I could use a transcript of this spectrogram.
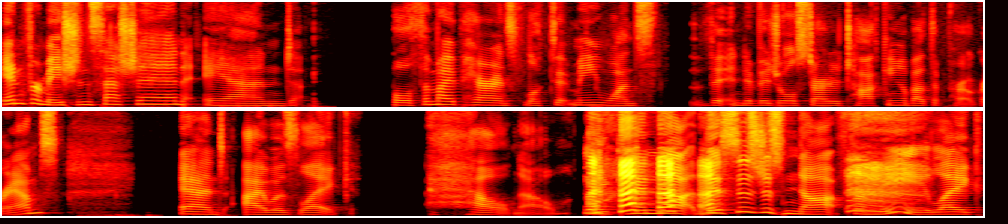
information session. And both of my parents looked at me once the individual started talking about the programs. And I was like, hell no. I cannot, this is just not for me. Like,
